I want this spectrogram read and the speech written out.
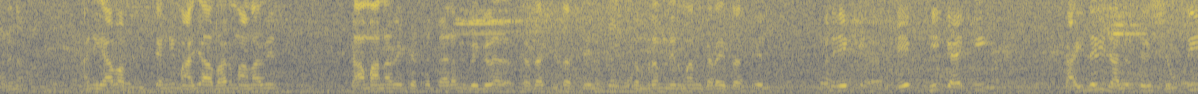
हरणं आणि या बाबतीत त्यांनी माझे आभार मानावेत. का मानावे त्याचं कारण वेगळं कदाचित असेल संभ्रम निर्माण करायचा असेल. पण एक एक ठीक आहे की काही जरी झालं तरी शेवटी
